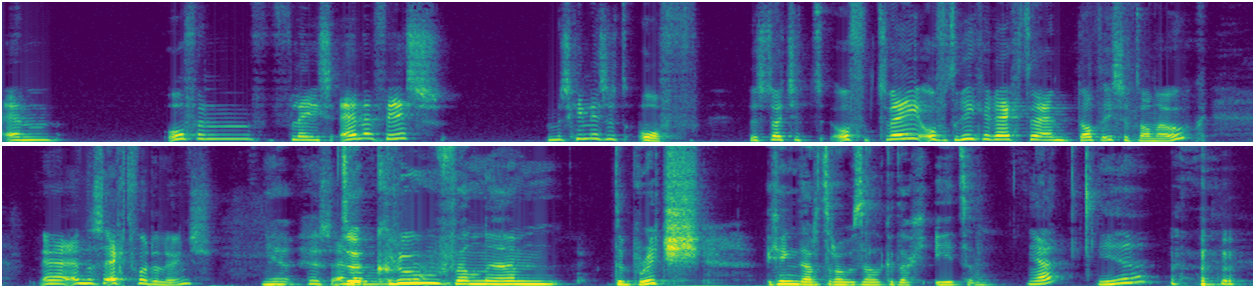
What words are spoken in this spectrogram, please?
en of een vlees en een vis. Misschien is het of. Dus dat je of twee of drie gerechten en dat is het dan ook. Eh, en dat is echt voor de lunch. Ja. Dus, De dan- crew van ehm The Bridge ging daar trouwens elke dag eten. Ja? Ja?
